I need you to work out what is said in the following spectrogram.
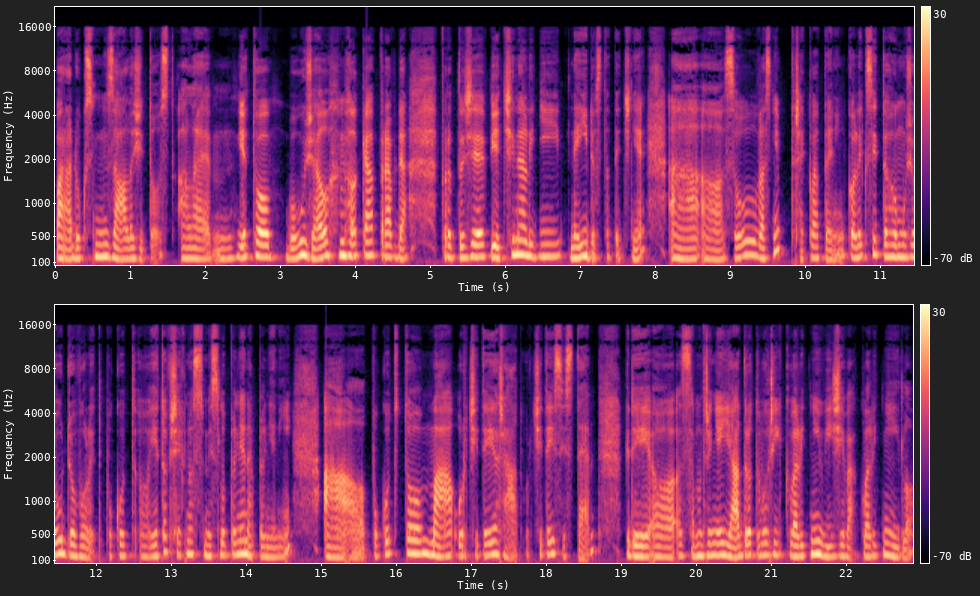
paradoxní záležitost, ale je to bohužel velká pravda, protože většina lidí nejí dostatečně a, a jsou vlastně překvapení, kolik si toho můžou dovolit, pokud je to všechno smysluplně naplněný a pokud to má určitý řád, určitý systém, kdy samozřejmě jádro tvoří kvalitní výživa, kvalitní jídlo.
